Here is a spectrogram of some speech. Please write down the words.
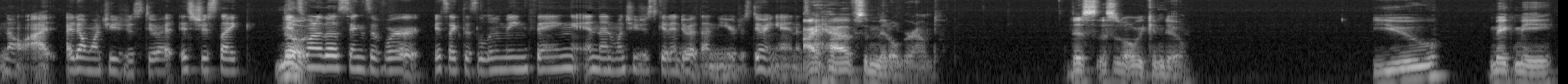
no, I I don't want you to just do it. It's just like No, it's one of those things of where it's like this looming thing and then once you just get into it then you're just doing it and it's I fine. have some middle ground. This this is what we can do. You make me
